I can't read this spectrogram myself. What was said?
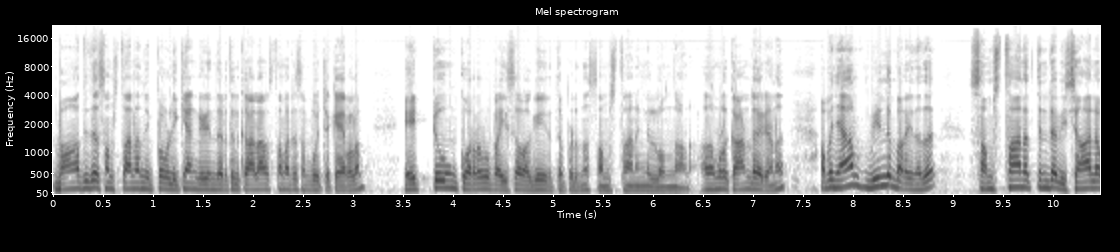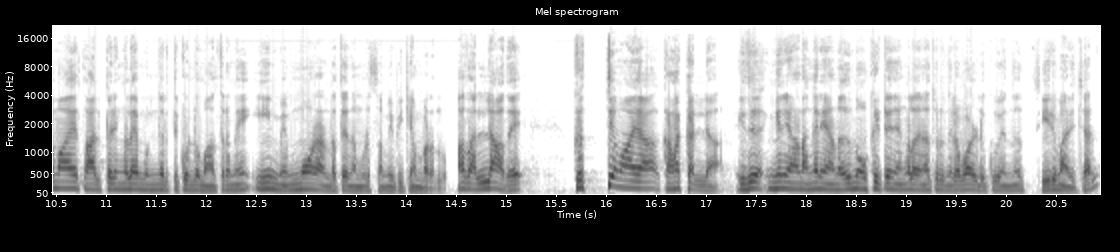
ബാധിത സംസ്ഥാനം എന്ന് ഇപ്പോൾ വിളിക്കാൻ കഴിയുന്ന തരത്തിൽ കാലാവസ്ഥ മാറ്റം സംഭവിച്ച കേരളം. ഏറ്റവും കുറവ് പൈസ വകയിരുത്തപ്പെടുന്ന സംസ്ഥാനങ്ങളിലൊന്നാണ് അത് നമ്മൾ കാണേണ്ട കാര്യമാണ്. അപ്പോൾ ഞാൻ വീണ്ടും പറയുന്നത് സംസ്ഥാനത്തിന്റെ വിശാലമായ താല്പര്യങ്ങളെ മുൻനിർത്തിക്കൊണ്ട് മാത്രമേ ഈ മെമ്മോറാണ്ടത്തെ നമ്മൾ സമീപിക്കാൻ പാടുള്ളൂ. അതല്ലാതെ കൃത്യമായ കണക്കല്ല. ഇത് ഇങ്ങനെയാണ് അങ്ങനെയാണ് ഇത് നോക്കിയിട്ടേ ഞങ്ങൾ അതിനകത്തൊരു നിലപാടെടുക്കൂ എന്ന് തീരുമാനിച്ചാൽ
